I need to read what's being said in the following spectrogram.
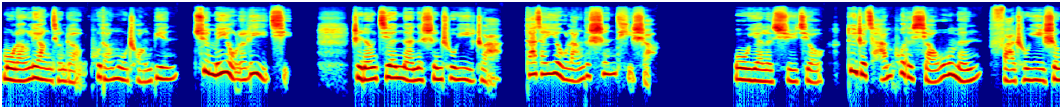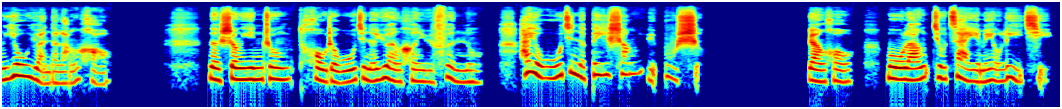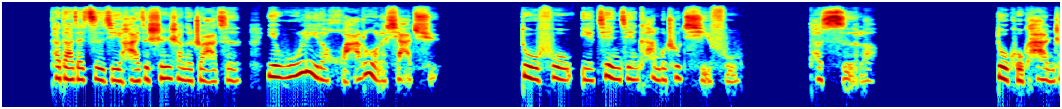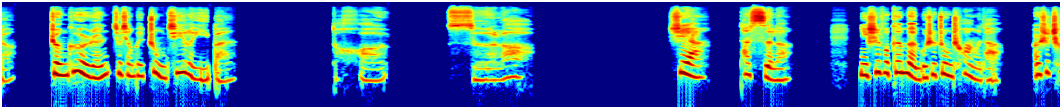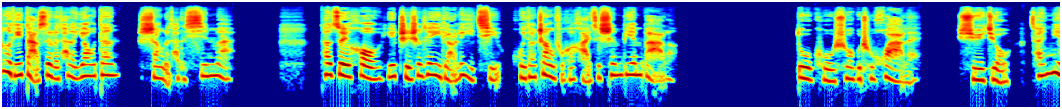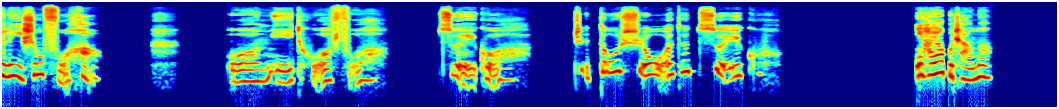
母狼踉跄着扑到木床边，却没有了力气，只能艰难地伸出一爪搭在幼狼的身体上，呜咽了许久，对着残破的小屋门发出一声悠远的狼嚎。那声音中透着无尽的怨恨与愤怒，还有无尽的悲伤与不舍。然后，母狼就再也没有力气，它搭在自己孩子身上的爪子也无力的滑落了下去，肚腹也渐渐看不出起伏，它死了。杜苦看着，整个人就像被重击了一般。他死了。是啊，他死了。你师傅根本不是重创了他，而是彻底打碎了他的腰丹，伤了他的心脉。他最后也只剩下一点力气回到丈夫和孩子身边罢了。杜苦说不出话来，许久才念了一声佛号：“阿弥陀佛。”罪过，这都是我的罪过。你还要补偿吗？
